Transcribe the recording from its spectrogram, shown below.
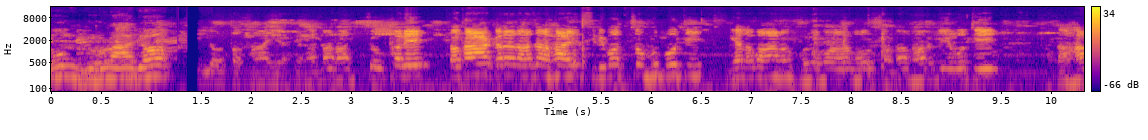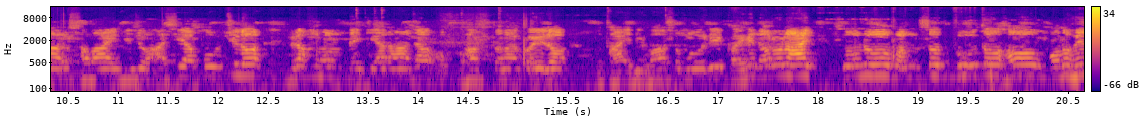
ওম গুরুরাজ। করে তথাকর রাজা হায় শ্রীবৎস ভূপতি জ্ঞানবান গুণবান সদা ধর্মীয়তী তাহার সবাই নিজ আসিয়া পৌঁছিল ব্রাহ্মণ দেখিয়া রাজা অভ্যর্থনা কহিল কোথায় নিবাস মৌলি? কহে নররায় কোন বংশোদ্ভূত হও বলহে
